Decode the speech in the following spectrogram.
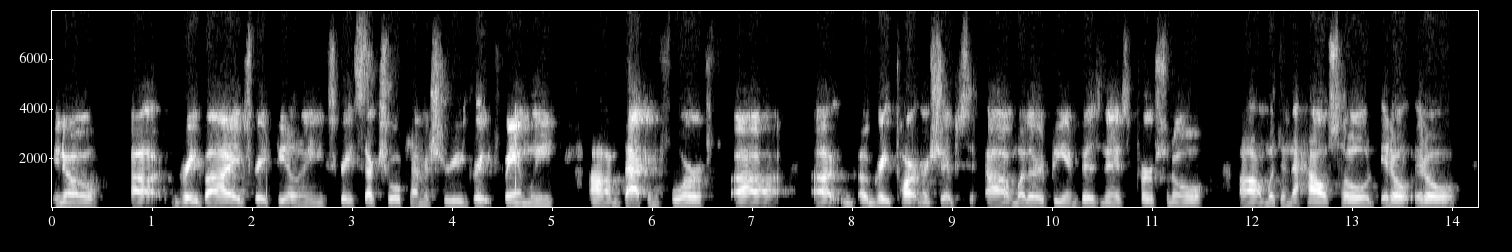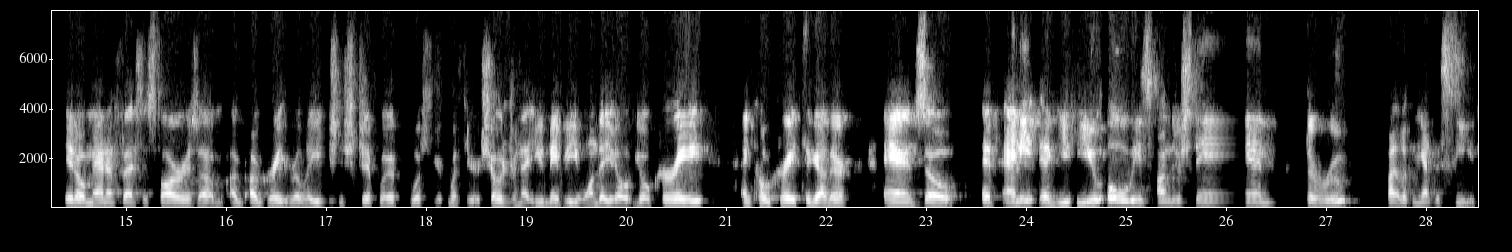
you know uh, great vibes, great feelings, great sexual chemistry, great family, um, back and forth, uh, uh, great partnerships, uh, whether it be in business, personal, um, within the household. It'll it'll it'll manifest as far as um, a, a great relationship with with your, with your children that you maybe one day you'll you'll create and co-create together. And so if any like you, you always understand the root by looking at the seed.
